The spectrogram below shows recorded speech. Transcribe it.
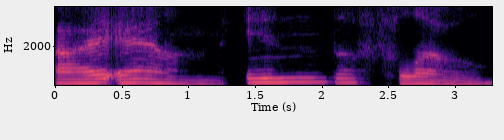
I am in the flow.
